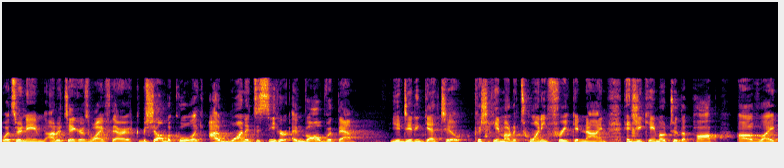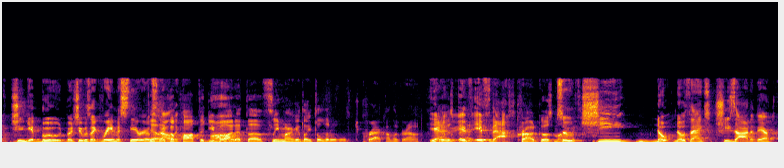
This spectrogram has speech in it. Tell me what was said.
what's her name? Undertaker's wife there, Michelle McCool. Like I wanted to see her involved with them. You didn't get to because she came out at 20 freaking 9. And she came out to the pop of like, she didn't get booed, but she was like Rey Mysterio Yeah, style. like a pop that you oh. bought at the flea market, like the little crack on the ground. Yeah, it was if, if that. crowd goes mad. So she, no, no thanks. She's out of there.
